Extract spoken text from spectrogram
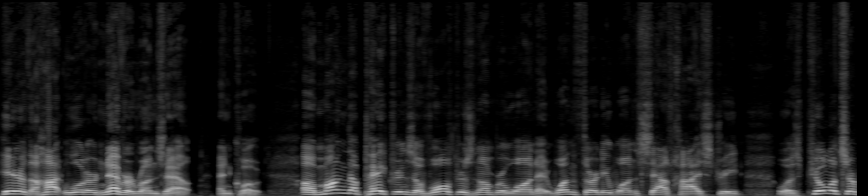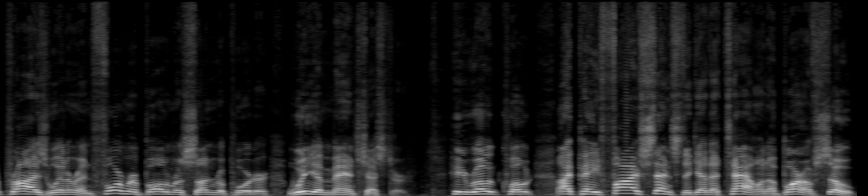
Here, the hot water never runs out, end quote. Among the patrons of Walters Number One at 131 South High Street was Pulitzer Prize winner and former Baltimore Sun reporter William Manchester. He wrote, quote, I paid five cents to get a towel and a bar of soap.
